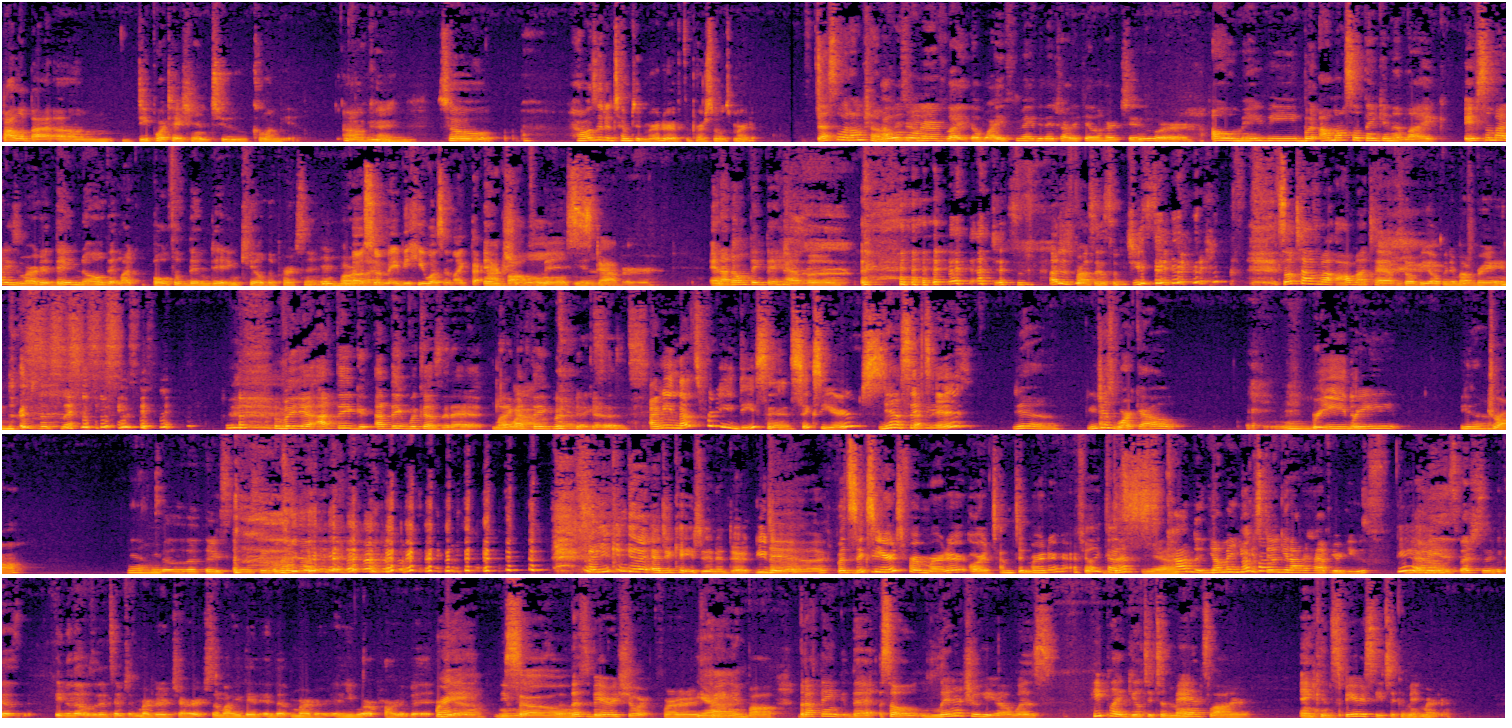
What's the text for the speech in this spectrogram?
followed by um, deportation to Colombia. Okay. So, how is it attempted murder if the person was murdered? That's what I'm trying to. I was figure out. wondering if like the wife maybe they tried to kill her too, or Oh, maybe. But I'm also thinking that like if somebody's murdered, they know that like both of them didn't kill the person. Mhm. Or, Oh, like- so maybe he wasn't like the actual Involvement, yeah. stabber. and I don't think they have a. I just I just processed what you said. Sometimes my all my tabs don't be open in my brain. but yeah, I think I think because of that, like I think that because sense. I mean, that's pretty decent. Six years. yeah, six That's years. it? Yeah, you just work out, mm, Read, read, you know, draw. Yeah, Those are the three skills people come out. So you can get an education and do, it, you know. yeah. But six years for murder or attempted murder, I feel like that's, That's Yeah. kind of. I mean, you can still get out and have your youth. yeah. I mean, especially because even though it was an attempted murder charge, somebody did end up murdered, and you were a part of it. right. Yeah, you would. So that's very short for Yeah. being involved. But I think that so Leonard Trujillo was he pled guilty to manslaughter and conspiracy to commit murder.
